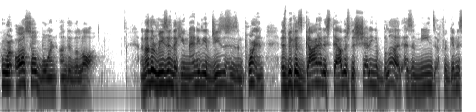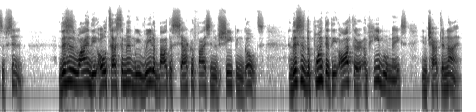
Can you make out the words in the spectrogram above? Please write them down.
who were also born under the law. Another reason the humanity of Jesus is important is because God had established the shedding of blood as a means of forgiveness of sin. This is why in the Old Testament we read about the sacrificing of sheep and goats. And this is the point that the author of Hebrew makes in chapter 9.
